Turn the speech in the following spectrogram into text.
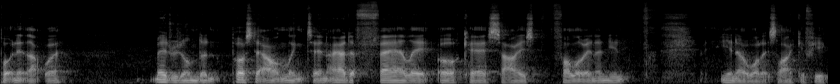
putting it that way. Made redundant, posted it out on LinkedIn. I had a fairly okay sized following, and you, you know what it's like if you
